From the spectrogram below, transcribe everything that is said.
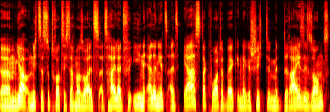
Ähm, ja, und nichtsdestotrotz, ich sag mal so als, als Highlight für ihn, Allen jetzt als erster Quarterback in der Geschichte mit drei Saisons,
